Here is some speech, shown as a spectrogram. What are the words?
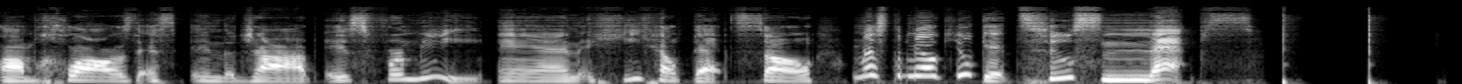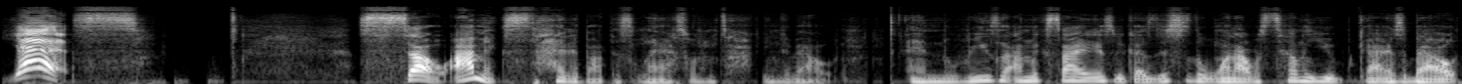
um clause that's in the job is for me and he helped that. So, Mr. Milk, you get two snaps. Yes. So, I'm excited about this last one I'm talking about. And the reason I'm excited is because this is the one I was telling you guys about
